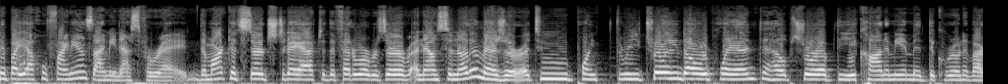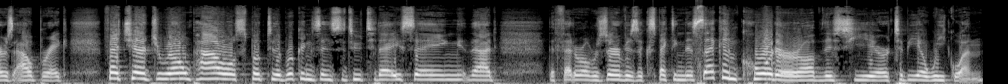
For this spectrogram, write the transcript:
it by Yahoo Finance, I'm Ines Ferre. The market surged today after the Federal Reserve announced another measure, a $2.3 trillion plan to help shore up the economy amid the coronavirus outbreak. Fed Chair Jerome Powell spoke to the Brookings Institute today saying that the Federal Reserve is expecting the second quarter of this year to be a weak one.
